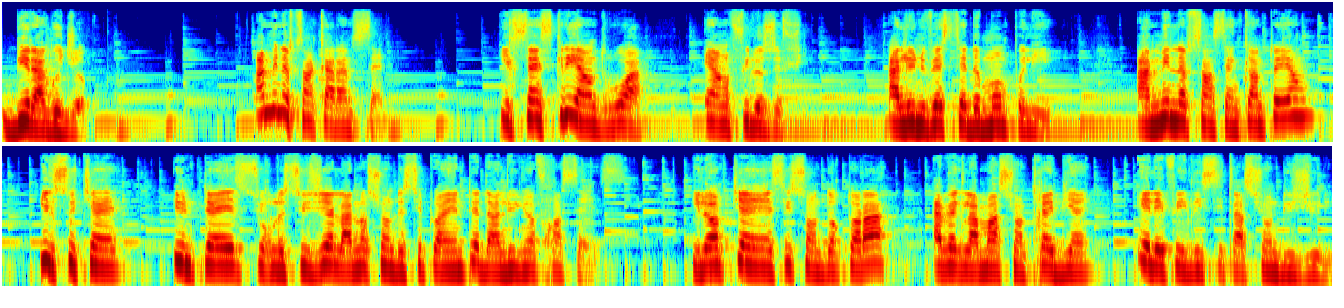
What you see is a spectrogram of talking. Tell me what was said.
Birago Diop. En 1947, il s'inscrit en droit et en philosophie à l'université de Montpellier. En 1951, il soutient une thèse sur le sujet la notion de citoyenneté dans l'Union française. Il obtient ainsi son doctorat avec la mention très bien et les félicitations du jury.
